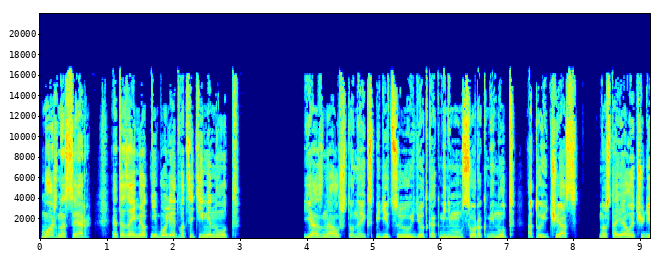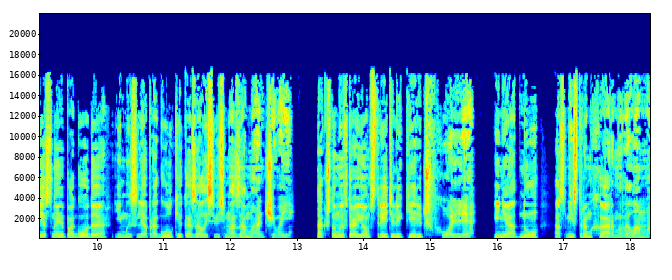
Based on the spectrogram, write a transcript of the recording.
Можно, сэр? Это займет не более двадцати минут». Я знал, что на экспедицию уйдет как минимум сорок минут, а то и час, но стояла чудесная погода, и мысль о прогулке казалась весьма заманчивой. Так что мы втроем встретили Керридж в холле. И не одну, а с мистером Хармвеллом,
